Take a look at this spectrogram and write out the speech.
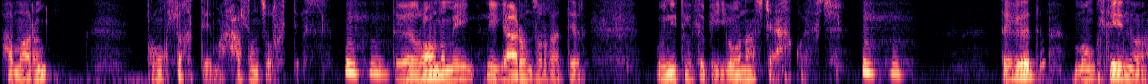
хамааран тунгалах тийм халуун зүрхтэй байсан. Тэгээ Рономын 1:16 дээр үний төлөө би юунаас ч айхгүй гэж. Тэгээд Монголын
